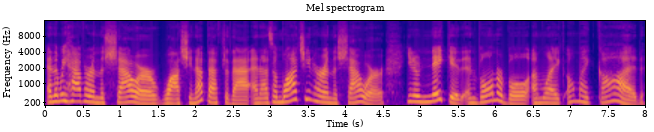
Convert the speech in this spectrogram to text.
And then we have her in the shower washing up after that. And as I'm watching her in the shower, you know, naked and vulnerable, I'm like, oh my God,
